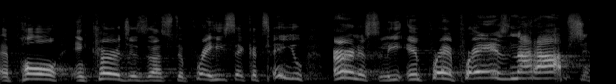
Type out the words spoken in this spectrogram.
and, Paul encourages us to pray. He said, continue earnestly in prayer. Prayer is not an option,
